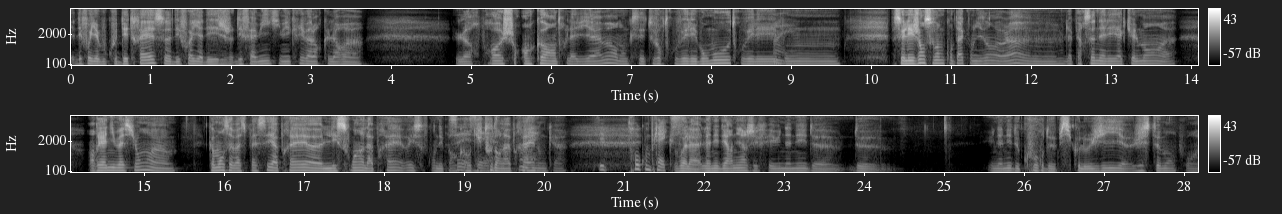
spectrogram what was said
Des fois, il y a beaucoup de détresse. Des fois, il y a des, des familles qui m'écrivent alors que leurs leurs proches sont encore entre la vie et la mort. Donc, c'est toujours trouver les bons mots, trouver les bons. Parce que les gens souvent me contactent en me disant voilà, la personne, elle est actuellement en réanimation comment ça va se passer après euh, les soins, l'après. Oui, sauf qu'on n'est pas encore du tout dans l'après. Donc, euh, c'est trop complexe. Voilà, l'année dernière, j'ai fait une année de, de, une année de cours de psychologie euh, justement pour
